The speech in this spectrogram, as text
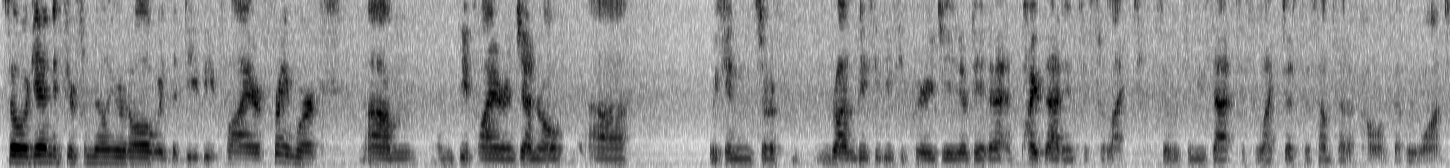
So again, if you're familiar at all with the dbplyr framework, um, and dplyr in general, uh, we can sort of run BCDC query geodata and pipe that into select. So we can use that to select just a subset of columns that we want.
